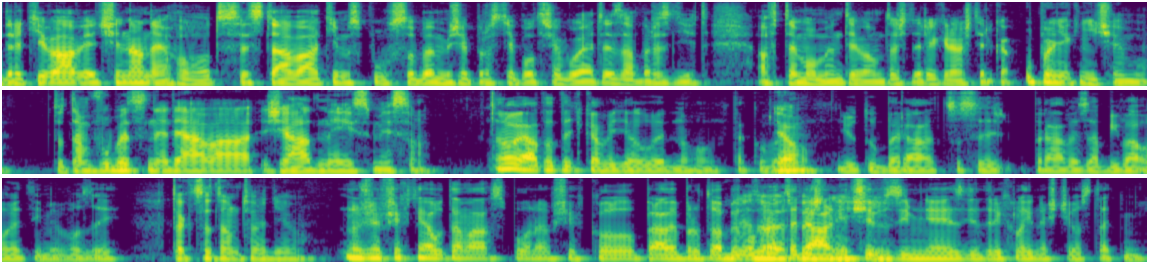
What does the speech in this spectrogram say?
Drtivá většina nehod se stává tím způsobem, že prostě potřebujete zabrzdit a v ten moment je vám ta 4x4 úplně k ničemu. To tam vůbec nedává žádný smysl. No já to teďka viděl u jednoho takového Jo. youtubera, co se právě zabývá ojetými vozy. Tak co tam tvrdil? No, že všechny auta má s pohnem všech kol právě proto, aby Že mohl to je na té dálnici v zimě jezdit rychleji než ti ostatní.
